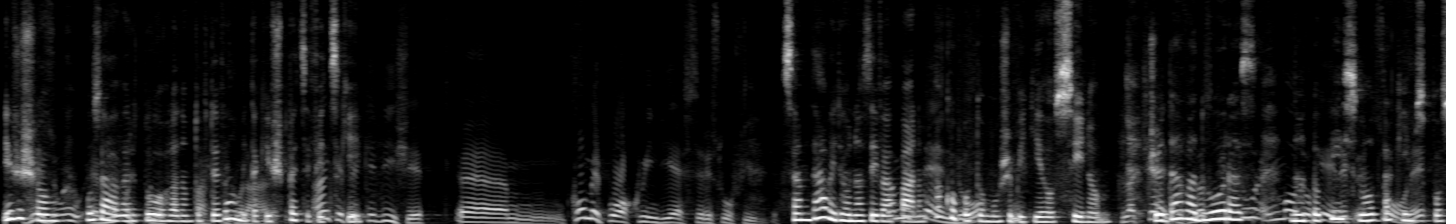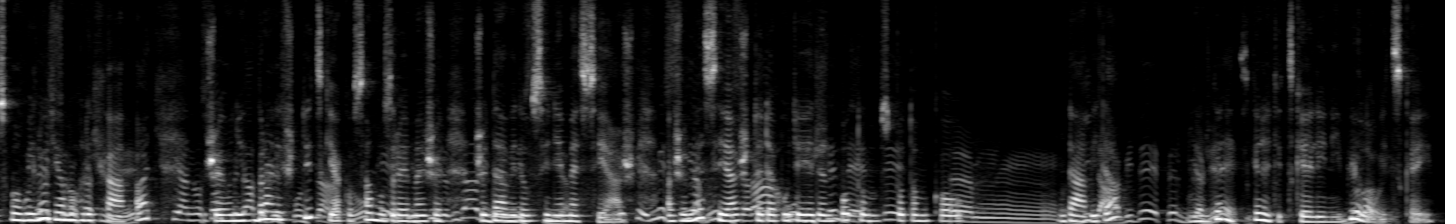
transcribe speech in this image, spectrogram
Ježišov uzáver tu ohľadom tohto je veľmi taký špecifický. Ehm, Sam Dávid ho nazýva pánom. Ako potom môže byť jeho synom? Čiže dáva dôraz na to písmo takým spôsobom, aby ľudia mohli chápať, že oni brali vždycky ako samozrejme, že, že Dávidov syn je Mesiáš. A že Mesiáš teda bude jeden potom z potomkov Dávida v genetickej línii, biologickej.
